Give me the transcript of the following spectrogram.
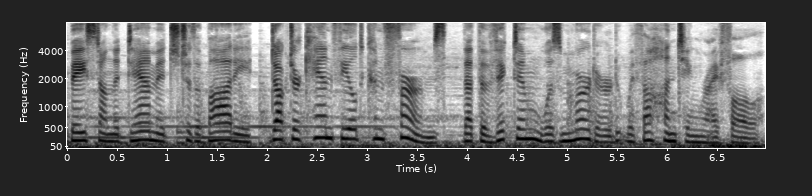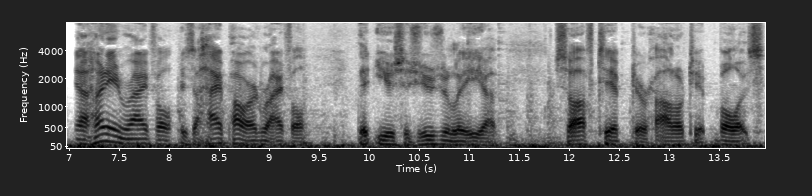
Based on the damage to the body, Dr. Canfield confirms that the victim was murdered with a hunting rifle. A hunting rifle is a high powered rifle that uses usually uh, soft tipped or hollow tipped bullets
